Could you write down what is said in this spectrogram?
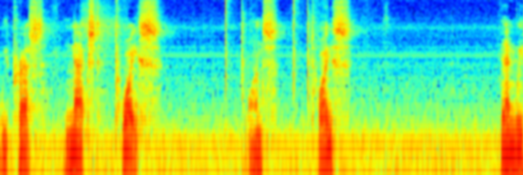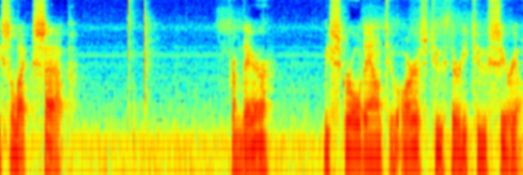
we press next twice once, twice. Then we select Setup. From there, we scroll down to RS-232 Serial.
